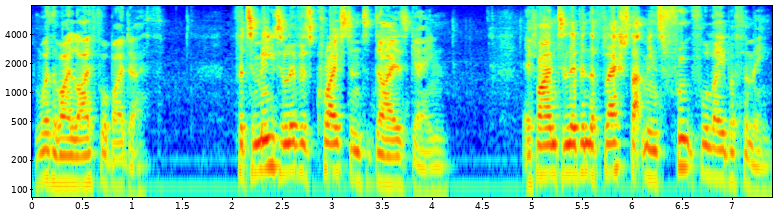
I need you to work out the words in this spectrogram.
whether by life or by death. For to me to live is Christ and to die is gain. If I am to live in the flesh, that means fruitful labour for me.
